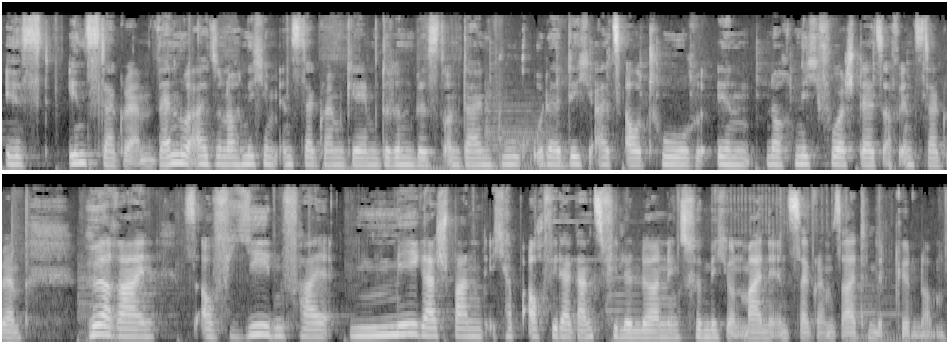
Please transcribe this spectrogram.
ist Instagram. Wenn du also noch nicht im Instagram-Game drin bist und dein Buch oder dich als Autorin noch nicht vorstellst auf Instagram, hör rein. Ist auf jeden Fall mega spannend. Ich habe auch wieder ganz viele Learnings für mich und meine Instagram-Seite mitgenommen.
